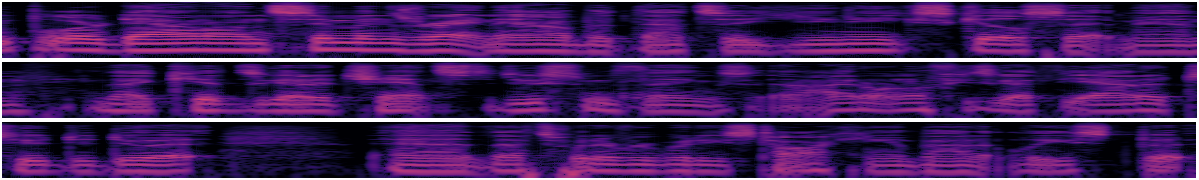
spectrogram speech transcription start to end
people are down on Simmons right now, but that's a unique skill set, man. That kid's got a chance to do some things. I don't know if he's got the attitude to do it. Uh, that's what everybody's talking about, at least. But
